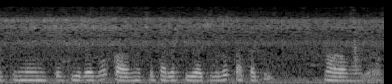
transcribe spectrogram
একটু নুনটা দিয়ে দেবো, কারণ হচ্ছে তাহলে পেঁয়াজগুলো তাড়াতাড়ি নরম হয়ে যাবে।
